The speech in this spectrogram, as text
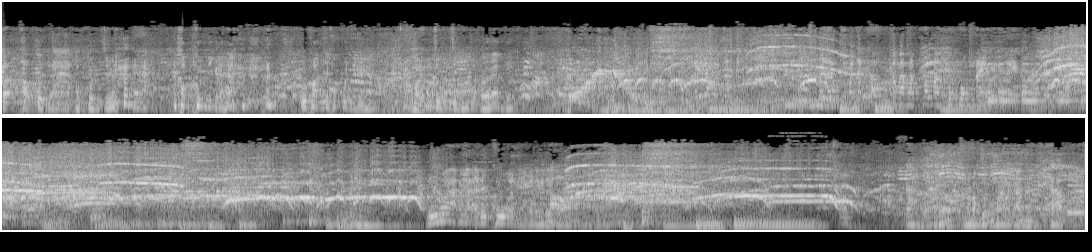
ก็ขอบ คุณมากขอบคุณใช่ไหมฮะขอบคุณอีกแล้วอุปกรณ์นี้ขอบคุณอีกแล้วขอความสุขสิ่งความสุขเออเดี๋ยวเฮ้ยแล้วมันจะมันจะมันจะเข้าทำไมมันเข้ามาคุกวงในเรื่อยๆรู้ว่าเขาอยากให้ได้คู่กันไงก็เลยเลยอ๋ออะมีความสุขมากๆแล้วกันนะครับ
